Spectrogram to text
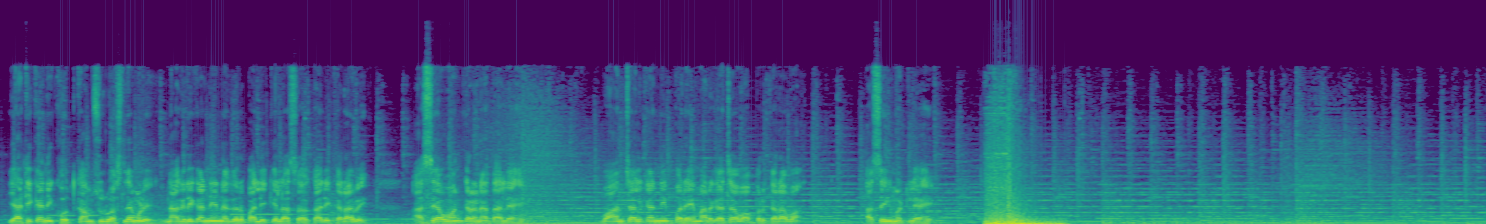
या ठिकाणी खोदकाम सुरू असल्यामुळे नागरिकांनी नगरपालिकेला सहकार्य करावे असे आवाहन करण्यात आले आहे. वाहनचालकांनी पर्याय मार्गाचा वापर करावा असेही म्हटले आहे.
